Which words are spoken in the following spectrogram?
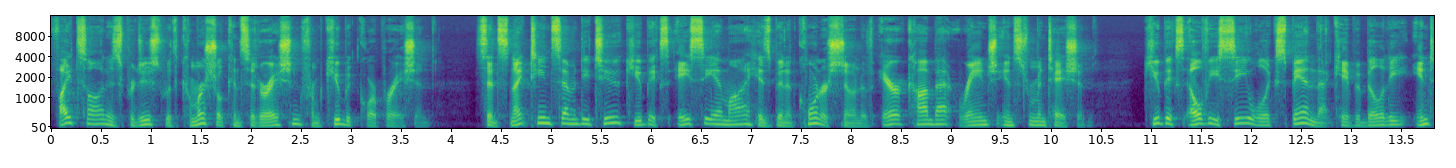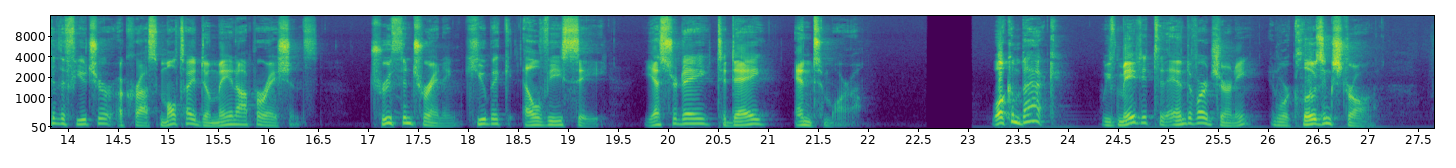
Fights On is produced with commercial consideration from Cubic Corporation. Since 1972, Cubic's ACMI has been a cornerstone of air combat range instrumentation. Cubic's LVC will expand that capability into the future across multi domain operations. Truth in Training, Cubic LVC. Yesterday, today, and tomorrow. Welcome back. We've made it to the end of our journey and we're closing strong.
